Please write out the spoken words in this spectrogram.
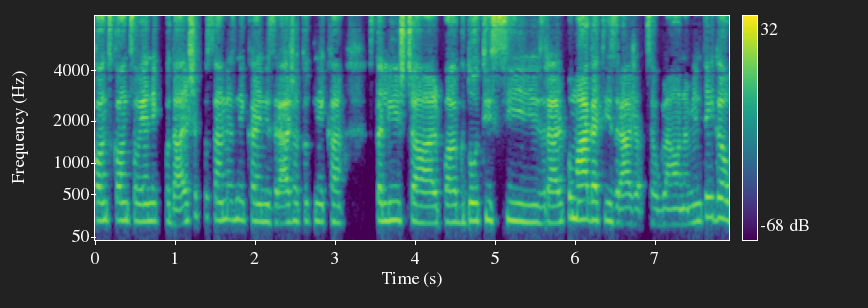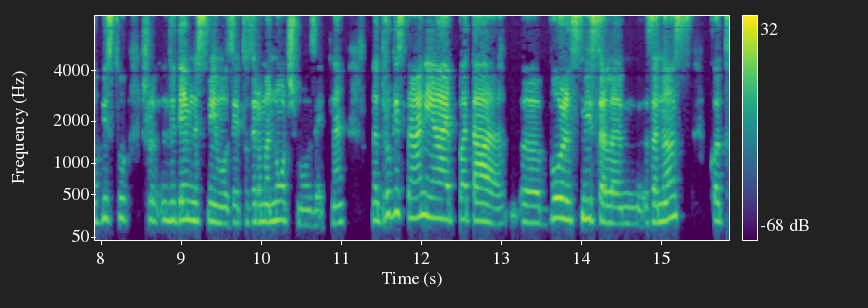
konec koncev je nek podaljšek posameznika in izraža tudi neka stališča ali pa kdo ti si, izraža, pomagati izražati se v glavnem. In tega v bistvu ljudem ne smemo vzeti oziroma nočemo vzeti. Ne. Na drugi strani ja, je pa ta uh, bolj smiselen za nas, kot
